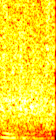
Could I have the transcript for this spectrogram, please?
Awesome.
